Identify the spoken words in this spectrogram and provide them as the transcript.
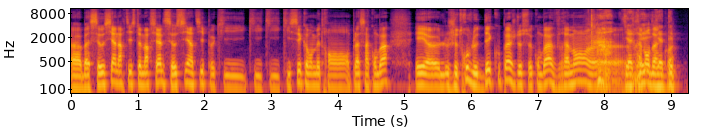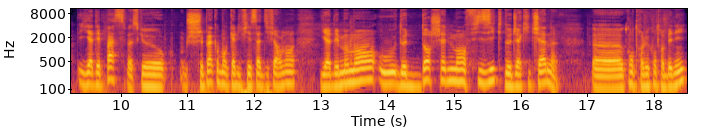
euh, bah, c'est aussi un artiste martial c'est aussi un type qui, qui, qui, qui sait comment mettre en, en place un combat et euh, le- je trouve le découpage de ce combat vraiment euh, Il y a vraiment des, il y a dingue quoi. des- il y a des passes parce que je sais pas comment qualifier ça différemment. Il y a des moments où de d'enchaînement physique de Jackie Chan euh, contre lui contre Benny.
